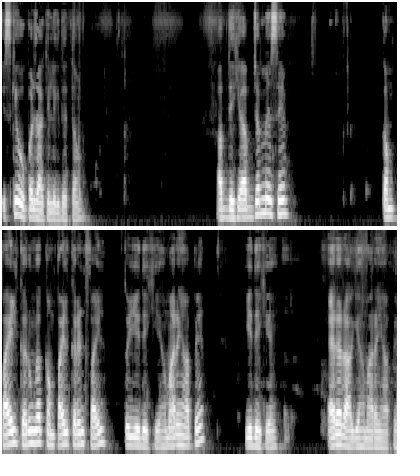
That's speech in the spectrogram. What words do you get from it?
इसके ऊपर जाके लिख देता हूँ। अब देखिए, अब जब मैं इसे कंपाइल करूँगा कंपाइल करंट फ़ाइल तो ये देखिए, हमारे यहाँ पे, ये देखिए एरर आ गया हमारे यहाँ पे।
